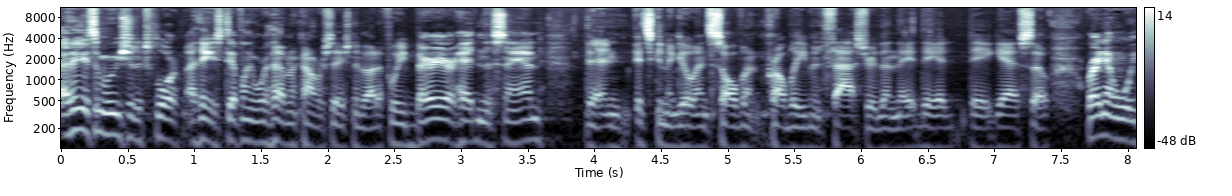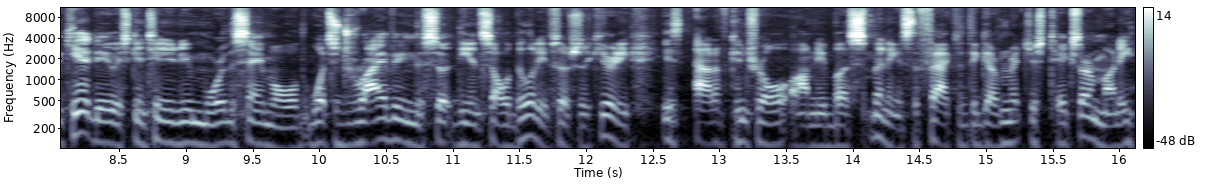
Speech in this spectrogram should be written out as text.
I think it's something we should explore. I think it's definitely worth having a conversation about. If we bury our head in the sand, then it's going to go insolvent probably even faster than they, they, they guess. So right now, what we can't do is continue to do more of the same old. What's driving the, the insolvability of Social Security is out of control omnibus spending. It's the fact that the government just takes our money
